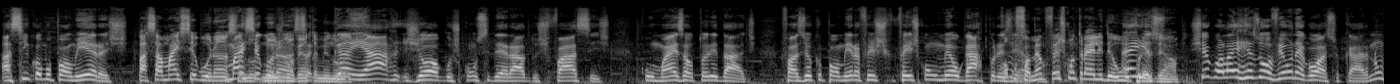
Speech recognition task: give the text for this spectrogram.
assim como o Palmeiras. Passar mais segurança, mais no, segurança nos 90 minutos. Ganhar jogos considerados fáceis com mais autoridade. Fazer o que o Palmeiras fez, fez com o Melgar, por exemplo. Como o Flamengo fez contra a LDU, é por isso. exemplo. Chegou lá e resolveu o negócio, cara. Não,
